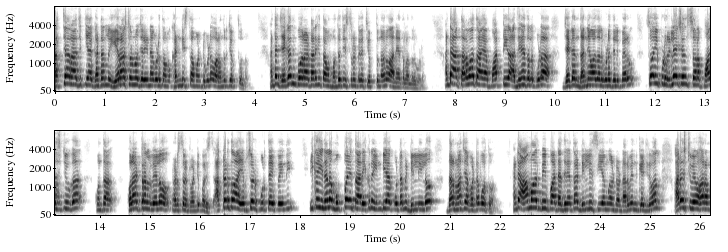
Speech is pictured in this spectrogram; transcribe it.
హత్యా రాజకీయ ఘటనలు ఏ రాష్ట్రంలో జరిగినా కూడా తాము ఖండిస్తామంటూ కూడా వారందరూ చెప్తున్నారు. అంటే జగన్ పోరాటానికి తాము మద్దతు ఇస్తున్నట్టుగా చెప్తున్నారు ఆ నేతలందరూ కూడా. అంటే ఆ తర్వాత ఆయా పార్టీల అధినేతలకు కూడా జగన్ ధన్యవాదాలు కూడా తెలిపారు. సో ఇప్పుడు రిలేషన్స్ చాలా పాజిటివ్గా కొంత కొలాట్రల్ వేలో నడుస్తున్నటువంటి పరిస్థితి. అక్కడితో ఆ ఎపిసోడ్ పూర్తి అయిపోయింది ఇక ఈ నెల ముప్పై తారీఖున ఇండియా కూటమి ఢిల్లీలో ధర్నా చేపట్టబోతోంది. అంటే ఆమ్ ఆద్మీ పార్టీ అధినేత ఢిల్లీ సీఎంగా ఉన్నటువంటి అరవింద్ కేజ్రీవాల్ అరెస్ట్ వ్యవహారం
